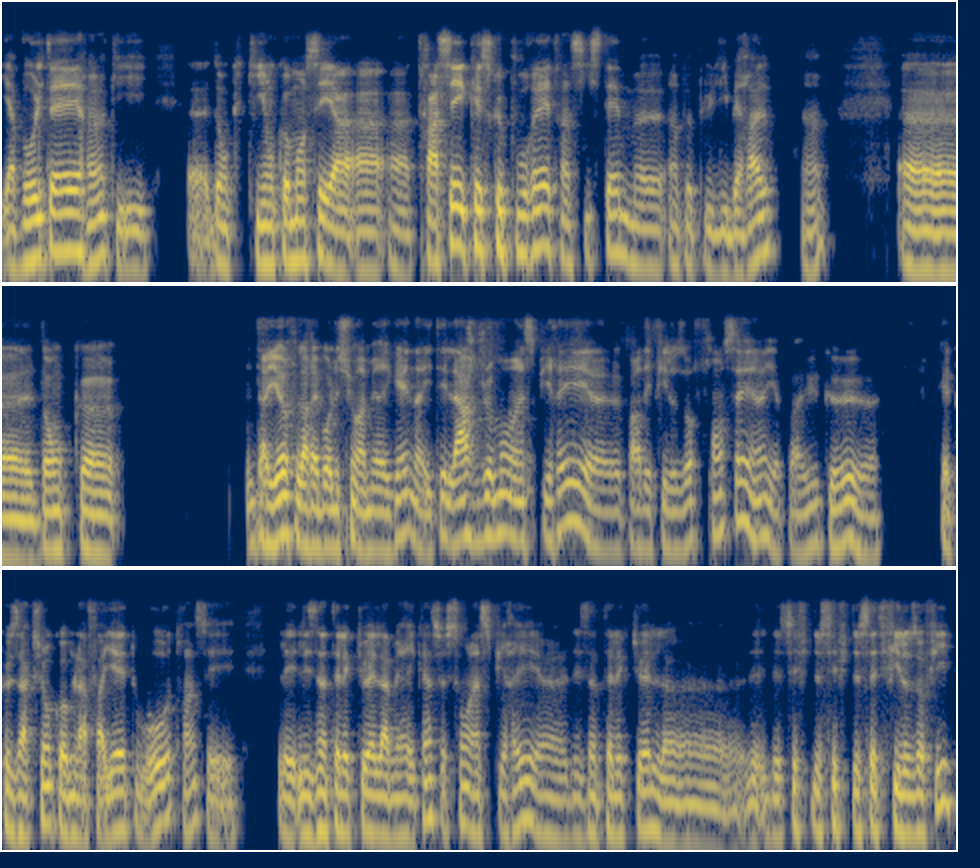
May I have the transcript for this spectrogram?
y a, Voltaire, qui, euh, donc, qui ont commencé à, tracer qu'est-ce que pourrait être un système euh, un peu plus libéral. Hein. Euh, donc, d'ailleurs, la Révolution américaine a été largement inspirée par des philosophes français. Hein. Il n'y a pas eu que quelques actions comme Lafayette ou autres. Hein. C'est les, intellectuels américains se sont inspirés euh, des intellectuels euh, de, cette philosophie.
